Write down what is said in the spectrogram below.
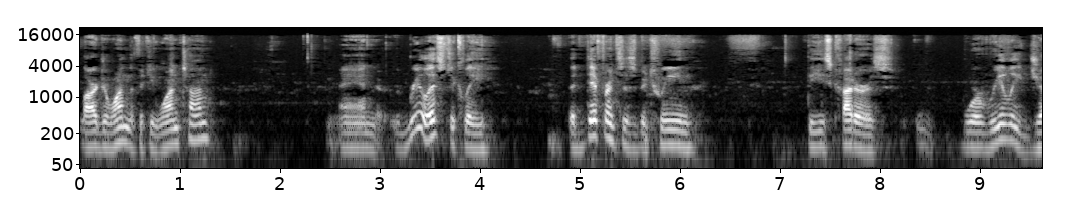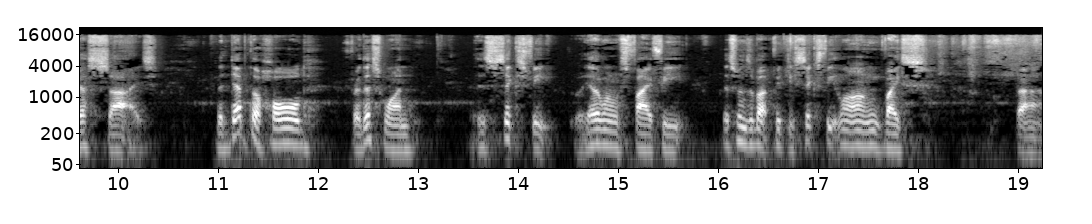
larger one, the 51 ton. And realistically, the differences between these cutters were really just size. The depth of hold for this one is six feet. The other one was five feet. This one's about 56 feet long, vice uh,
